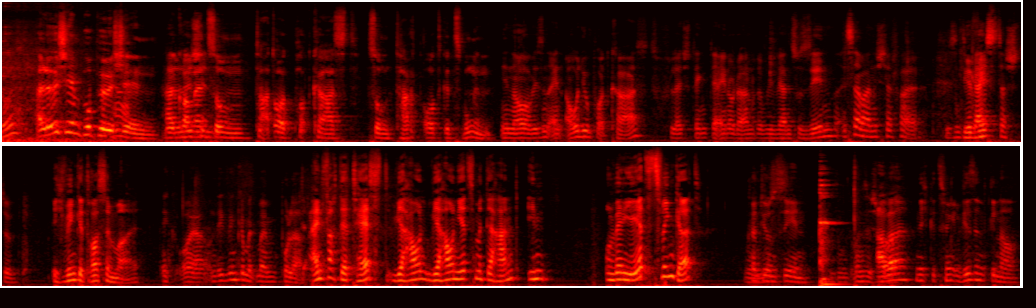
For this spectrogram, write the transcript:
los? Hallöchen, Popöchen. Ah, Willkommen Hallöchen. zum Tatort-Podcast, zum Tatort gezwungen. Genau, wir sind ein Audiopodcast. Vielleicht denkt der ein oder andere, wir werden zu sehen. Ist aber nicht der Fall. Wir sind die Wir Geisterstimmen. Ich winke trotzdem mal. Ich, oh ja, und ich winke mit meinem Puller. Einfach der Test. Wir hauen, wir hauen jetzt mit der Hand in. Und wenn ihr jetzt zwinkert, könnt ihr uns sehen. Wir sind unsichtbar. Aber nicht gezwinkert. Wir sind genau.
